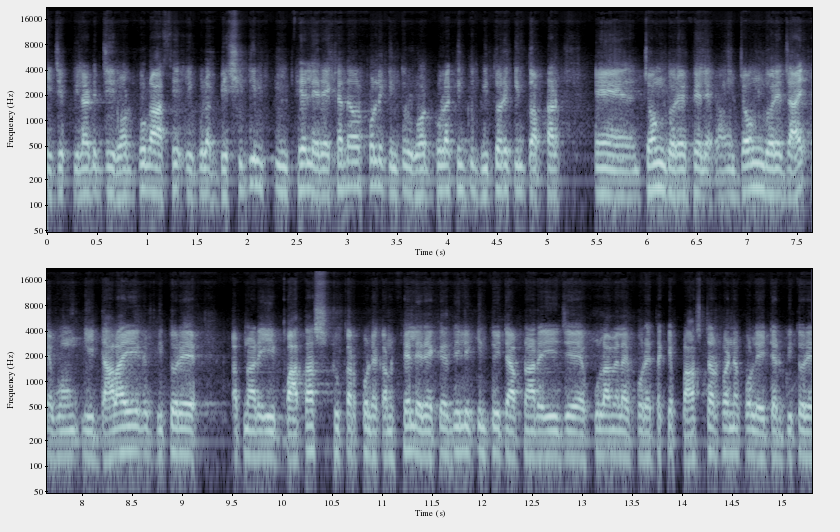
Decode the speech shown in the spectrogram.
এই যে পিলারের যে রডগুলো আছে, এগুলো বেশি দিন ফেলে রেখে দেওয়ার ফলে কিন্তু রডগুলো কিন্তু ভিতরে কিন্তু আপনার জং ধরে ফেলে, জং ধরে যায় এবং এই ডালাইয়ের ভিতরে আপনার এই বাতাস ঢুকার ফলে, কারণ ফেলে রেখে দিলে কিন্তু এটা আপনার এই যে খোলামেলায় পড়ে থাকে, প্লাস্টার না ফলে এটার ভিতরে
